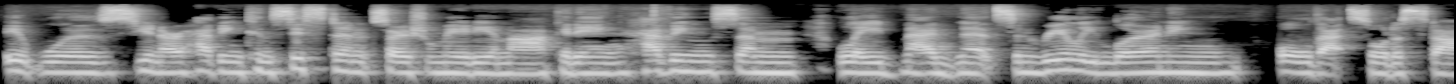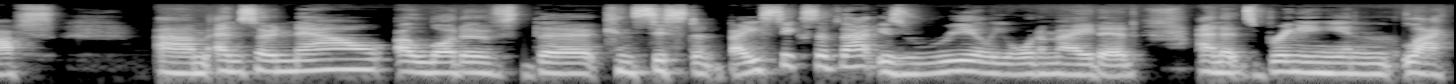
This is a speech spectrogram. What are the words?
it was, you know, having consistent social media marketing, having some lead magnets and really learning all that sort of stuff. Um, and so now a lot of the consistent basics of that is really automated and it's bringing in like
